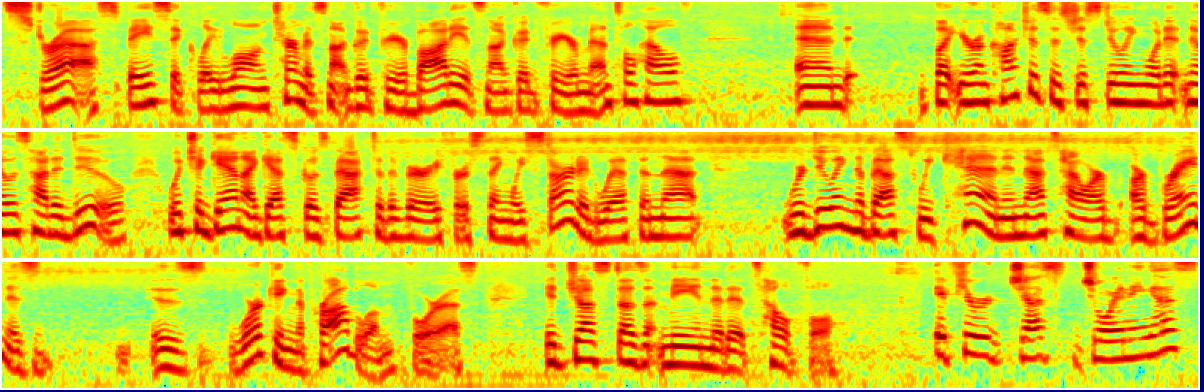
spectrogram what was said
stress basically long term. It's not good for your body. It's not good for your mental health, and but your unconscious is just doing what it knows how to do, which again, I guess, goes back to the very first thing we started with, and that we're doing the best we can, and that's how our, our brain is is working the problem for us. It just doesn't mean that it's helpful. If you're just joining us,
